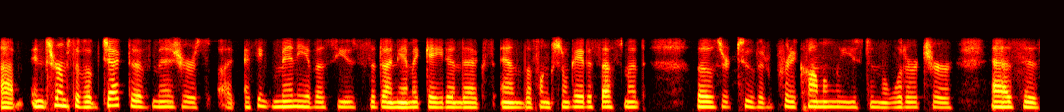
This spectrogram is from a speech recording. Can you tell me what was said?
Um, in terms of objective measures, I, I, think many of us use the dynamic gait index and the functional gait assessment. Those are two that are pretty commonly used in the literature, as is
